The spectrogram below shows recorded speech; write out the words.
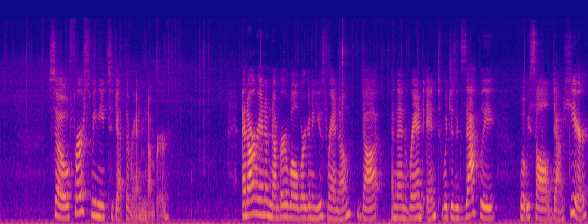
So first we need to get the random number. And our random number, well, we're gonna use random dot and then rand int, which is exactly what we saw down here.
